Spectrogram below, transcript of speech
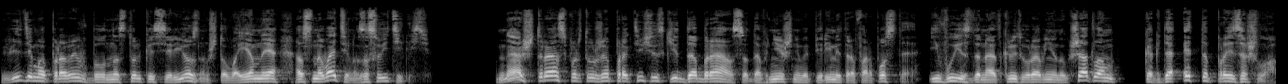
Видимо, прорыв был настолько серьезным, что военные основательно засуетились. Наш транспорт уже практически добрался до внешнего периметра форпоста и выезда на открытую равнину к шаттлам, когда это произошло.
